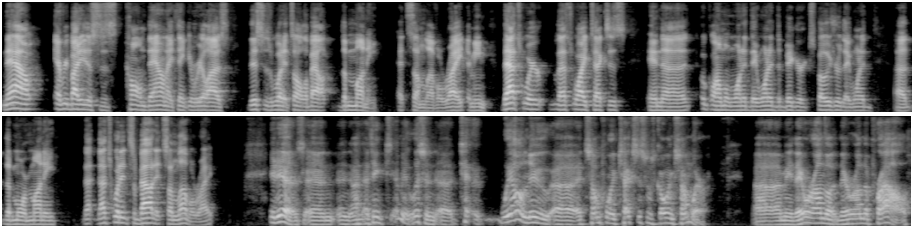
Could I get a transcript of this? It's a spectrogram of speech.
Now everybody just has calmed down, I think, and realized this is what it's all about the money at some level, right? I mean, that's where that's why Texas and uh, Oklahoma wanted they wanted the bigger exposure, they wanted uh, the more money. That, that's what it's about at some level, right? It is, and and I think I mean, listen, uh, te- we all knew uh, at some point Texas was going somewhere. Uh, I mean, they were on the they were on the prowl,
